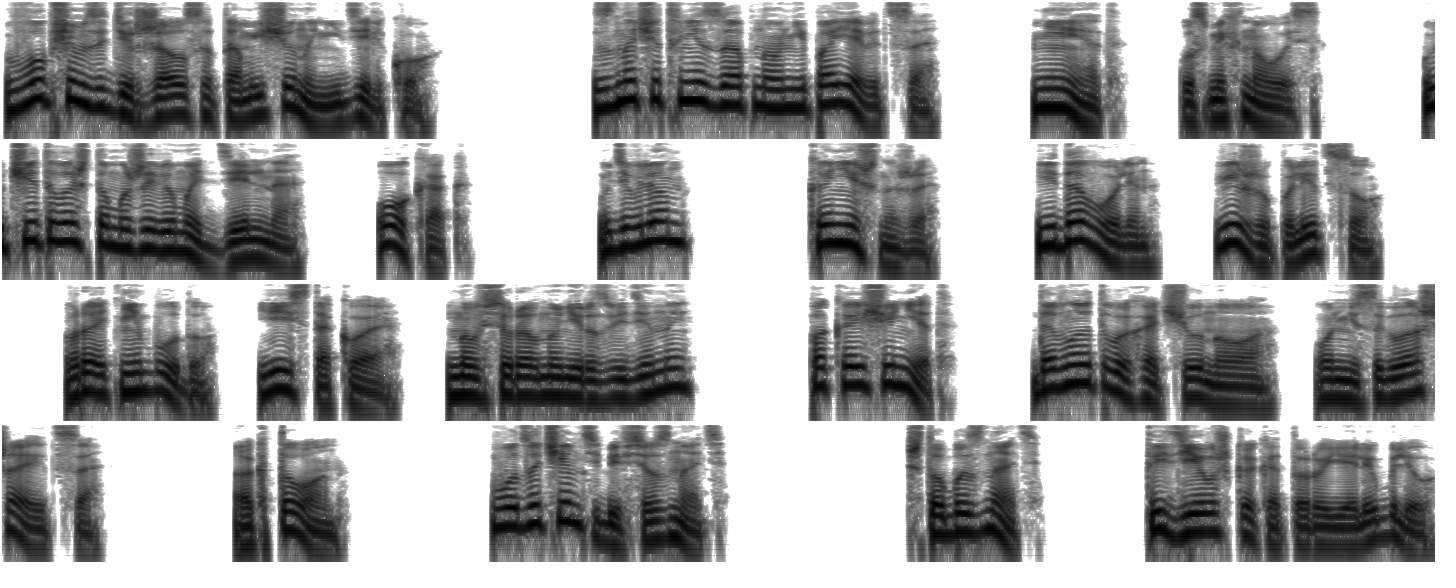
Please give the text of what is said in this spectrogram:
В общем, задержался там еще на недельку. Значит, внезапно он не появится. Нет, усмехнулась. Учитывая, что мы живем отдельно. О как. Удивлен? Конечно же. И доволен. Вижу по лицу. Врать не буду. Есть такое. Но все равно не разведены? Пока еще нет. Давно этого хочу, но он не соглашается. А кто он? Вот зачем тебе все знать? Чтобы знать. Ты девушка, которую я люблю.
